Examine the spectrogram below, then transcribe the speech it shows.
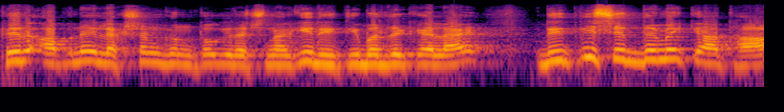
फिर अपने लक्षण ग्रंथों की रचना की रीतिबद्ध कहलाए। रीति सिद्ध में क्या था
